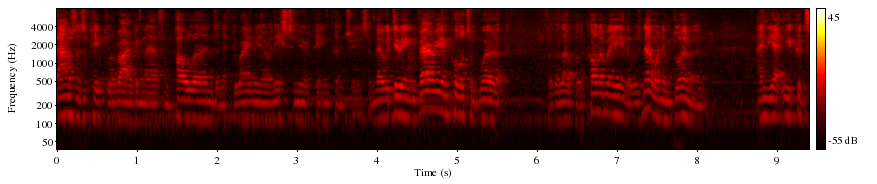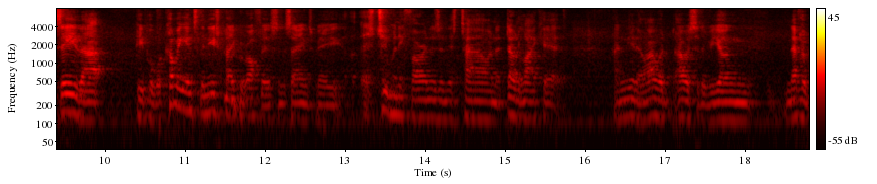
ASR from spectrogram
thousands of people arriving there from Poland and Lithuania and Eastern European countries. And they were doing very important work for the local economy. There was no unemployment. And yet you could see that people were coming into the newspaper office and saying to me, there's too many foreigners in this town, I don't like it. And, you know, I, would, I was sort of young, never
